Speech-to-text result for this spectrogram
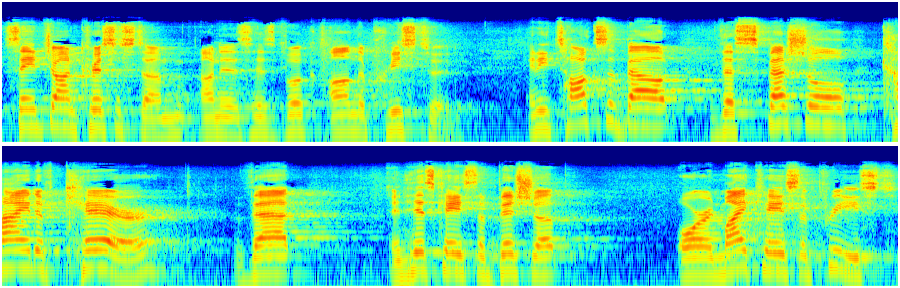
St. John Chrysostom on his, his book on the priesthood, and he talks about the special kind of care that, in his case, a bishop, or in my case, a priest,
